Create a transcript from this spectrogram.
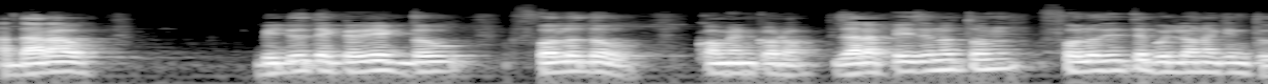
আর দাঁড়াও। ভিডিওতে একটা রিয়েক্ট দাও ফলো দাও। কমেন্ট করো। যারা পেজে নতুন ফলো দিতে ভুললো না কিন্তু।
